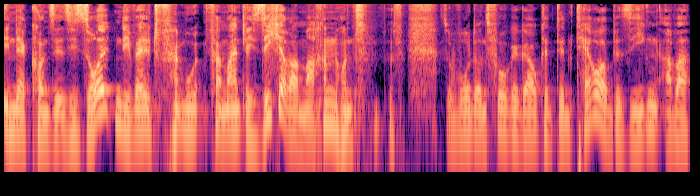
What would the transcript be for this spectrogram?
in der Konse sie sollten die Welt vermeintlich sicherer machen und so wurde uns vorgegaukelt, den Terror besiegen, aber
